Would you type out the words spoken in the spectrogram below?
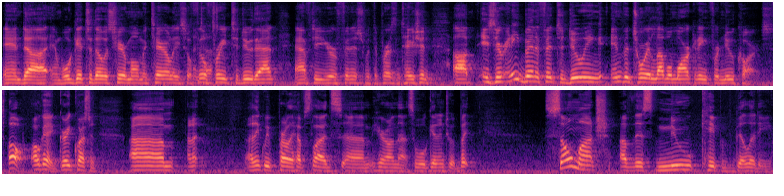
and uh, and we'll get to those here momentarily. So feel free to do that after you're finished with the presentation. Uh, is there any benefit to doing inventory level marketing for new cars? Oh, okay, great question. Um, and I, I think we probably have slides um, here on that, so we'll get into it. But so much of this new capability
